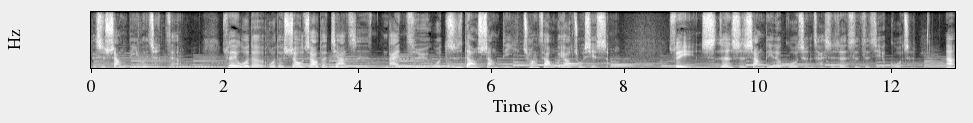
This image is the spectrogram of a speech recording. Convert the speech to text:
但是上帝会称赞我。所以我的我的受造的价值来自于我知道上帝创造我要做些什么。所以认识上帝的过程才是认识自己的过程。那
